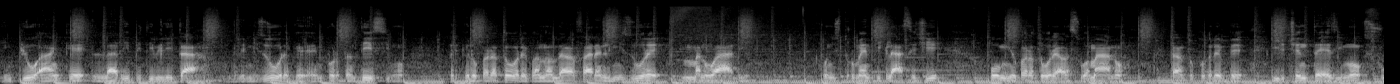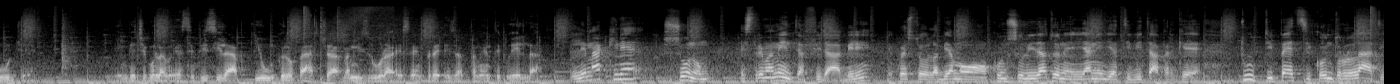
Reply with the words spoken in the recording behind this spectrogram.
in più anche la ripetibilità delle misure che è importantissimo perché l'operatore quando andava a fare le misure manuali con gli strumenti classici ogni operatore ha la sua mano, tanto potrebbe il centesimo sfugge invece con la SPC Lab chiunque lo faccia la misura è sempre esattamente quella. Le macchine sono estremamente affidabili e questo l'abbiamo consolidato negli anni di attività perché tutti i pezzi controllati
